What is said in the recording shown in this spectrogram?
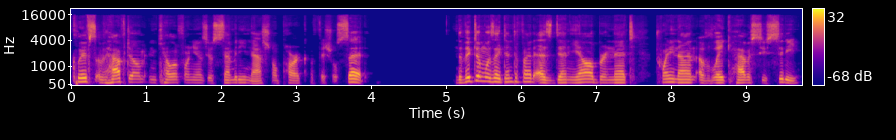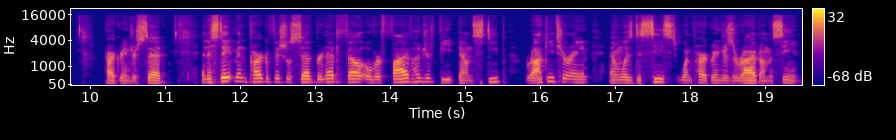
cliffs of Half Dome in California's Yosemite National Park, officials said. The victim was identified as Danielle Burnett, 29, of Lake Havasu City, park rangers said. In a statement, park officials said Burnett fell over 500 feet down steep, rocky terrain and was deceased when park rangers arrived on the scene.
